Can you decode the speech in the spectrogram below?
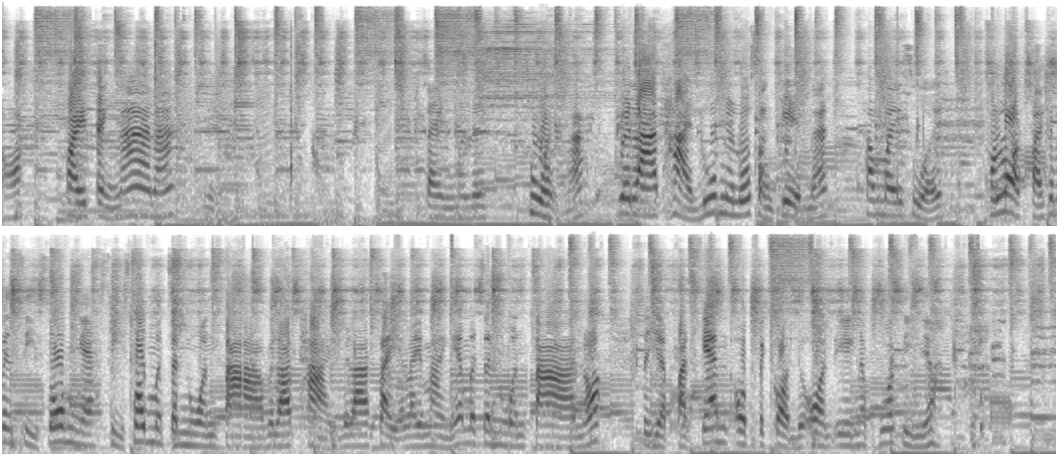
อ๋อ ไฟแต่งหน้านะเนี่ยแต่งมาเลย สวยนะ เวลาถ่ายรูปในรถสังเกตนะทำไมสวย เพราะหลอดไฟก็เป็นสีส้มไง สีส้มมันจะนวลตา เวลาถ่าย เวลาใส่อะไรมาอย่างเงี้ยมันจะนวลตาเนาะ แต่อย่าปัดแก้นออกไปก่อนเดี๋ยวอ่อนเองนะเพราะว่าสีเนี้ยไฟ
